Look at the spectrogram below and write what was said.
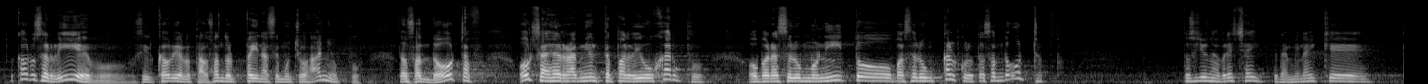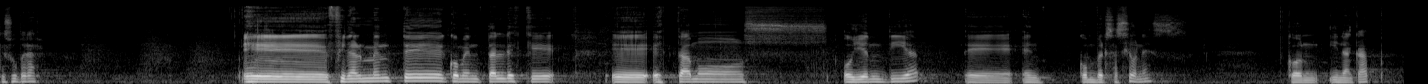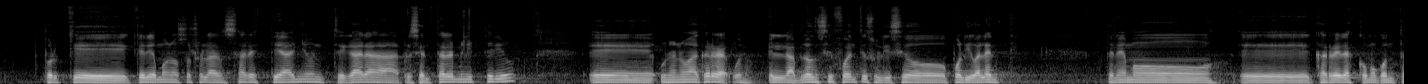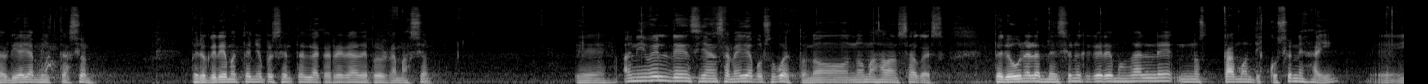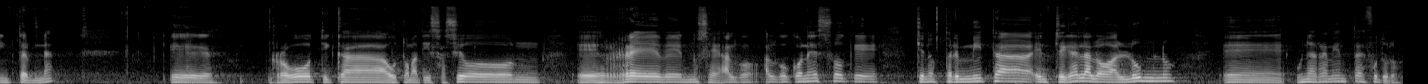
El cabro se ríe, si el cabro ya no está usando el Paint hace muchos años. pues está usando otras, otras herramientas para dibujar, o para hacer un monito, o para hacer un cálculo, está usando otras. Entonces hay una brecha ahí que también hay que, superar. Eh, finalmente, comentarles que eh, estamos hoy en día eh, en conversaciones con INACAP porque queremos nosotros lanzar este año, entregar a presentar al Ministerio eh, una nueva carrera. Bueno, el Abdón Cifuentes es un liceo polivalente. Tenemos eh, carreras como contabilidad y administración, pero queremos este año presentar la carrera de programación. A nivel de enseñanza media, por supuesto, no, no, más avanzado que eso. Pero una de las menciones que queremos darle, no estamos en discusiones ahí, internas, robótica, automatización, eh, redes, no sé, algo, algo con eso que, nos permita entregarle a los alumnos eh, una herramienta de futuro.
